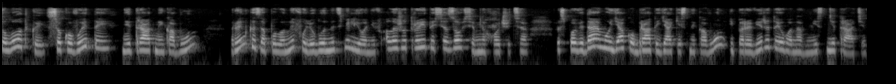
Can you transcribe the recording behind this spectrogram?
Солодкий, соковитий, нітратний кавун ринки заполонив улюбленець мільйонів, але ж отруїтися зовсім не хочеться. Розповідаємо, як обрати якісний кавун і перевірити його на вміст нітратів.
